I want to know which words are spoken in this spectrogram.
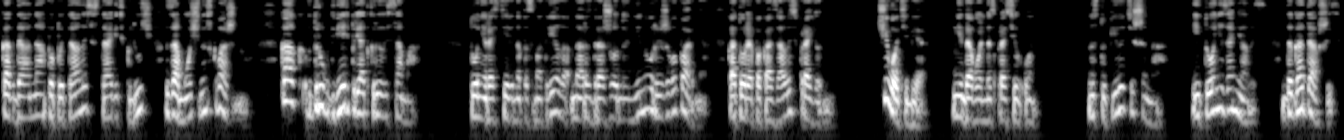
когда она попыталась вставить ключ в замочную скважину. Как вдруг дверь приоткрылась сама. Тони растерянно посмотрела на раздраженную мину рыжего парня, которая показалась в проеме. «Чего тебе?» – недовольно спросил он. Наступила тишина, и Тони замялась, догадавшись,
